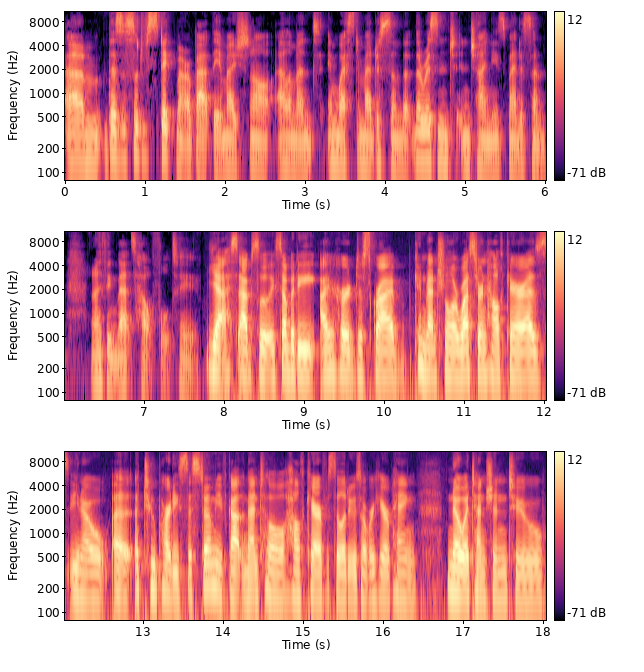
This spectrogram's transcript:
um, there's a sort of stigma about the emotional element in Western medicine that there isn't in Chinese medicine. And I think that's helpful too. Yes, absolutely. Somebody I heard describe conventional or Western healthcare as, you know, a, a two-party system. You've got the mental health care facilities over here paying no attention to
